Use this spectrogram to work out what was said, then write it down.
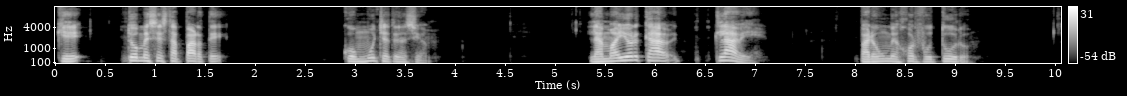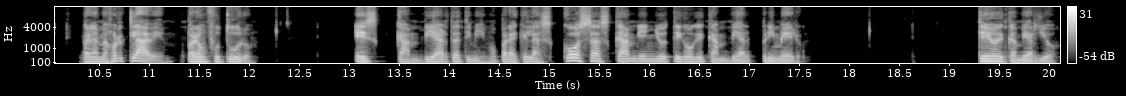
que tomes esta parte con mucha atención. La mayor clave para un mejor futuro, para la mejor clave para un futuro, es cambiarte a ti mismo. Para que las cosas cambien, yo tengo que cambiar primero. Tengo que cambiar yo.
